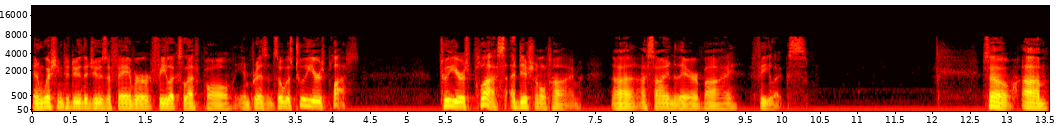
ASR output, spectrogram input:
and wishing to do the Jews a favor, Felix left Paul in prison. So it was two years plus two years plus additional time uh, assigned there by Felix. So, um,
